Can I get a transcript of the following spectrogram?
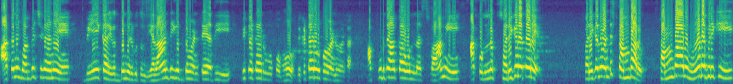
అతన్ని పంపించగానే భీకర యుద్ధం జరుగుతుంది. ఎలాంటి యుద్ధం అంటే అది వికట రూపము. వికట రూపం అనమాట అప్పుడు దాకా ఉన్న స్వామి అక్కడున్న పరిగణతనే. పరిగెలు అంటే స్తంభాలు. స్తంభాలు ఊడబిరికి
